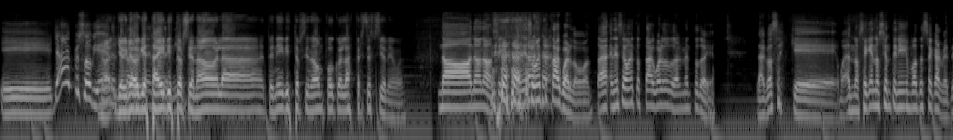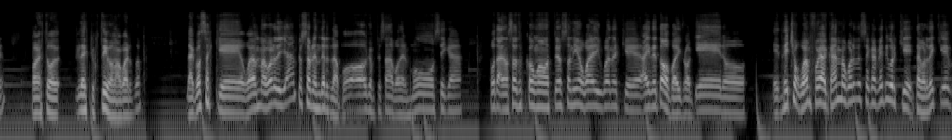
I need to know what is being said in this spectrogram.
Y ya empezó bien. No, yo creo que carrete está ahí entretenido. distorsionado la. Tenéis distorsionado un poco las percepciones, weón. No, no, no, sí, en ese momento estaba de acuerdo, weón. En ese momento estaba de acuerdo totalmente todavía. La cosa es que, bueno, no sé qué noción teníamos de ese carrete, porque esto destructivo, me acuerdo. La cosa es que, weón, me acuerdo ya empezó a aprender de a poco, empezaron a poner música. Puta, nosotros como estudio de sonido, igual hay weones que hay de todo, pues hay rockeros. Eh, de hecho, weón, fue acá, me acuerdo de ese carrete porque, ¿te acordás que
